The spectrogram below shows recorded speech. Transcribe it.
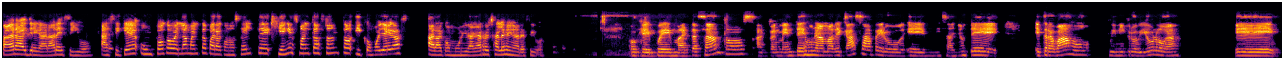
para llegar a Arecibo. Así que un poco, ¿verdad, Malta, para conocerte quién es Malta Santo y cómo llegas a la comunidad Garrochales en Arecibo? Ok, pues Marta Santos actualmente es una ama de casa, pero en mis años de, trabajo fui microbióloga. Eh,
